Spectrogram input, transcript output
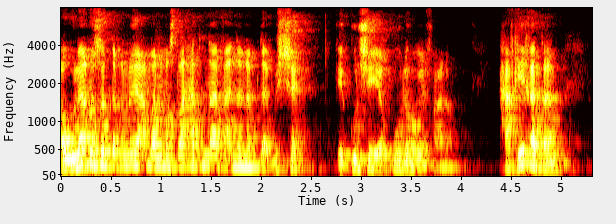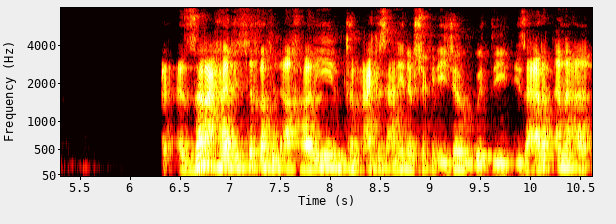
أو لا نصدق أنه يعمل لمصلحتنا فإننا نبدأ بالشك في كل شيء يقوله ويفعله. حقيقة زرع هذه الثقة في الآخرين تنعكس علينا بشكل إيجابي وبديل، إذا أردت أنا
